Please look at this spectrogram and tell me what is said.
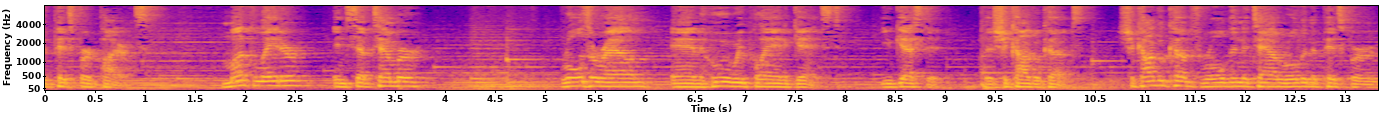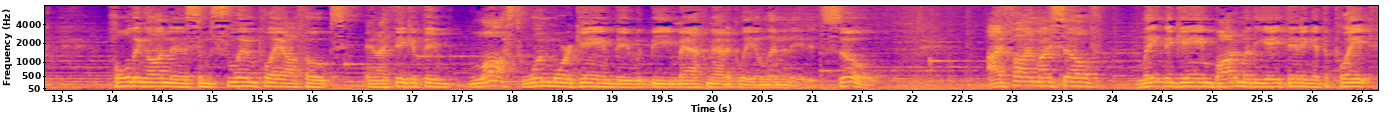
the Pittsburgh Pirates. Month later, in September, rolls around, and who are we playing against? You guessed it, the Chicago Cubs. Chicago Cubs rolled into town, rolled into Pittsburgh, holding on to some slim playoff hopes. And I think if they lost one more game, they would be mathematically eliminated. So I find myself late in the game, bottom of the eighth inning at the plate.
